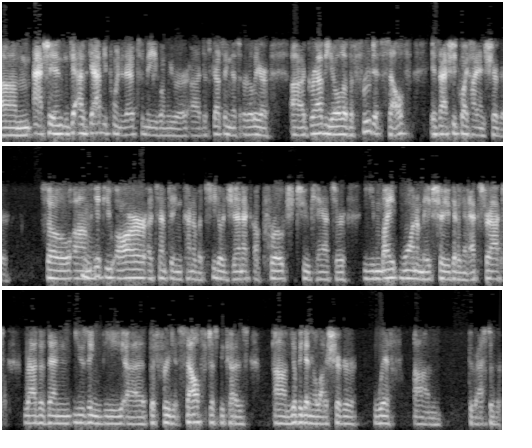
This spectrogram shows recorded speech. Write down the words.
Um, actually, and as Gabby pointed out to me when we were uh, discussing this earlier, uh, graviola, the fruit itself, is actually quite high in sugar. So um, mm. if you are attempting kind of a ketogenic approach to cancer, you might want to make sure you're getting an extract rather than using the uh, the fruit itself, just because um, you'll be getting a lot of sugar with um, the rest of the,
